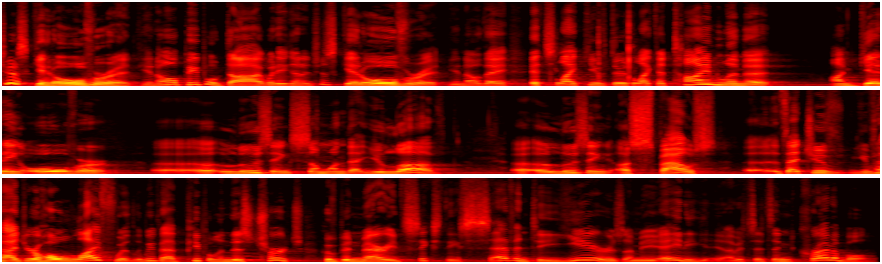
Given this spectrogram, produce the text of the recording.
just get over it. You know, people die, what are you going to, just get over it. You know, they, it's like you there's like a time limit on getting over uh, losing someone that you loved, uh, uh losing a spouse uh, that you've, you've had your whole life with. We've had people in this church who've been married 60, 70 years, I mean 80, i it's, it's incredible.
